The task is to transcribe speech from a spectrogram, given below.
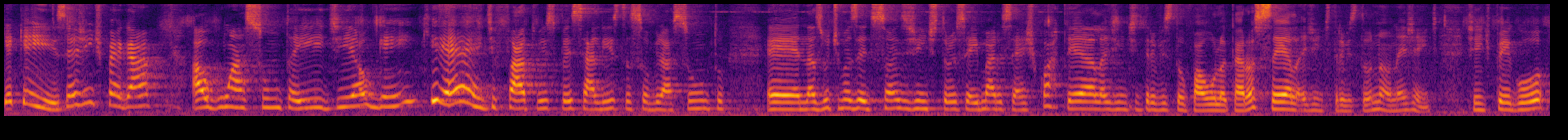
que, que é isso? É a gente pegar algum assunto aí de alguém que é de fato especialista sobre o assunto. É, nas últimas edições a gente trouxe aí Mário Sérgio Cortella, a gente entrevistou Paola Carosella, a gente entrevistou não, né gente? A gente pegou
